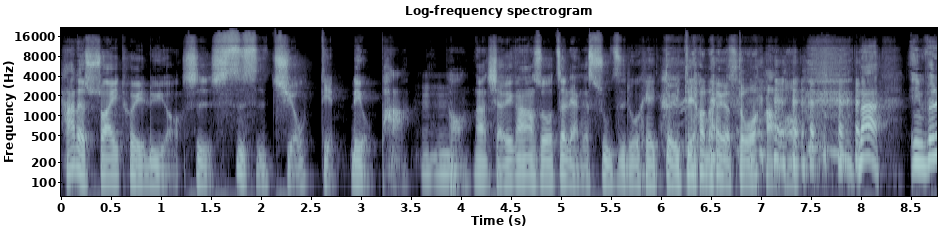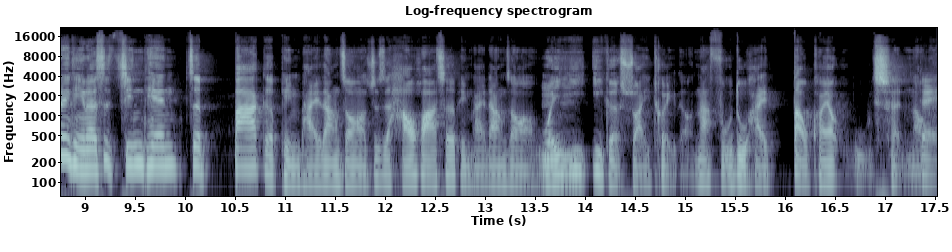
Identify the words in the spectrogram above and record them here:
它的衰退率哦是四十九点六趴，好，那小月刚刚说这两个数字如果可以对调，那有多好哦。那 Infinity 呢是今天这八个品牌当中哦，就是豪华车品牌当中哦，唯一一个衰退的，那幅度还到快要五成哦。对，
